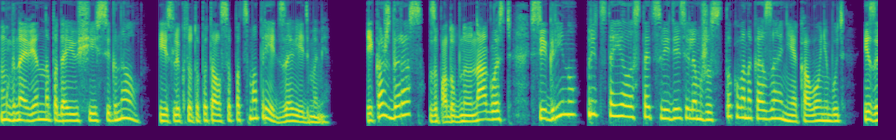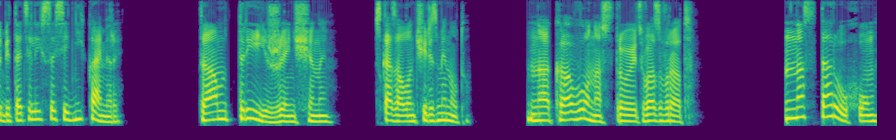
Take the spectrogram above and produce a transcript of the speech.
мгновенно подающие сигнал, если кто-то пытался подсмотреть за ведьмами. И каждый раз за подобную наглость Сигрину предстояло стать свидетелем жестокого наказания кого-нибудь из обитателей соседней камеры. «Там три женщины», — сказал он через минуту. «На кого настроить возврат?» «На старуху.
